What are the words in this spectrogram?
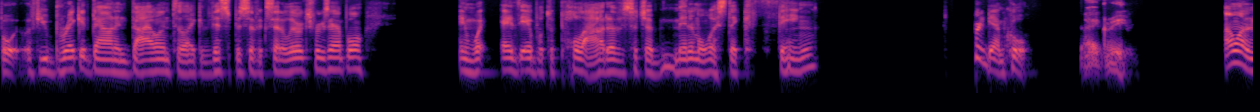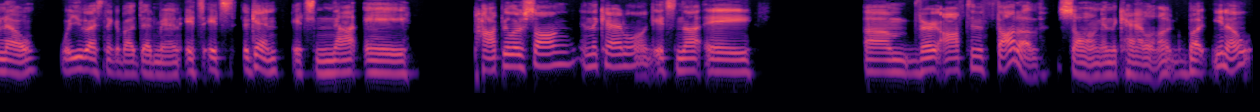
But if you break it down and dial into like this specific set of lyrics, for example, and what Ed's able to pull out of such a minimalistic thing, pretty damn cool. I agree. I want to know what you guys think about Dead Man. It's it's again, it's not a popular song in the catalog. It's not a um very often thought of song in the catalog, but you know,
